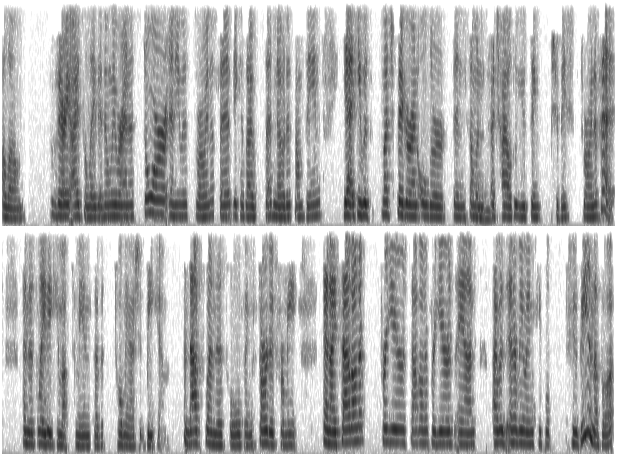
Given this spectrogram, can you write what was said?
alone, very isolated. And we were in a store and he was throwing a fit because I said no to something. Yet he was much bigger and older than someone, mm-hmm. a child who you'd think should be throwing a fit. And this lady came up to me and said, told me I should beat him. And that's when this whole thing started for me. And I sat on it for years, sat on it for years. And I was interviewing people to be in the book.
